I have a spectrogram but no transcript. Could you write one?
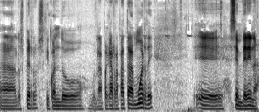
a los perros, que cuando la garrapata muerde, eh, se envenena.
